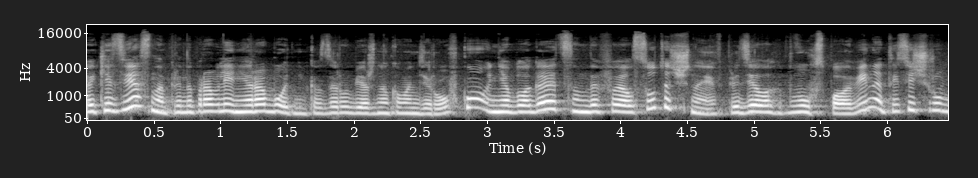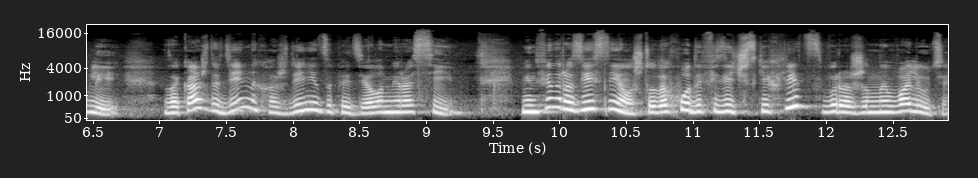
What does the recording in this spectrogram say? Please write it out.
Как известно, при направлении работников в зарубежную командировку не облагается НДФЛ суточные в пределах 2500 рублей за каждый день нахождения за пределами России. Минфин разъяснил, что доходы физических лиц, выраженные в валюте,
